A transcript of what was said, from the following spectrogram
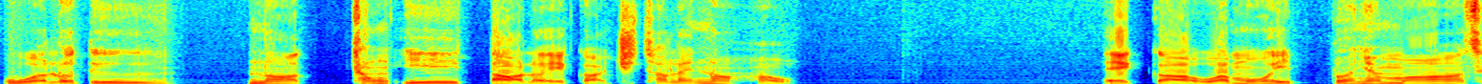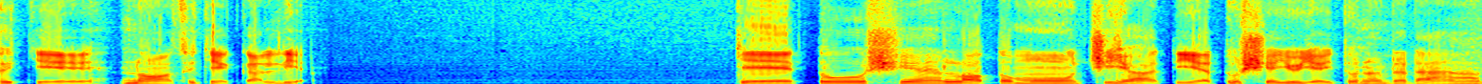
Ủa, lô tư, nó trong ý tỏ lời gọi chỉ cho lấy nó hậu. Ê cọ và mỗi bao nhiêu mò sư chế nó sư chế cả liền chế tu xe lo tổ mù chỉ hà thì à, tu xe dụ dạy tu năng đã đã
